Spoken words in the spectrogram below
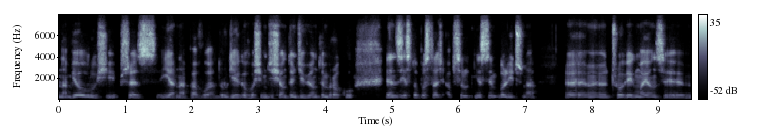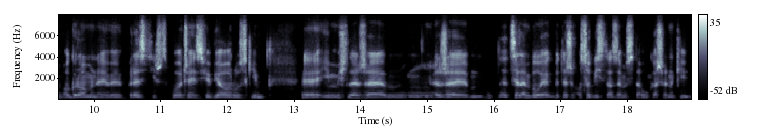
na Białorusi przez Jana Pawła II w 1989 roku. Więc jest to postać absolutnie symboliczna. E, człowiek mający ogromny prestiż w społeczeństwie białoruskim. E, I myślę, że, że celem było jakby też osobista zemsta Łukaszenki,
